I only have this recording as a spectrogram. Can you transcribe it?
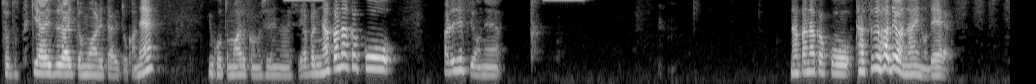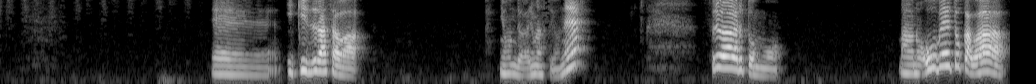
ちょっと付き合いづらいと思われたりとかね、いうこともあるかもしれないし、やっぱりなかなかこう、あれですよね。なかなかこう、多数派ではないので、えー、生きづらさは、日本ではありますよね。それはあると思う。まあ、あの、欧米とかは、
